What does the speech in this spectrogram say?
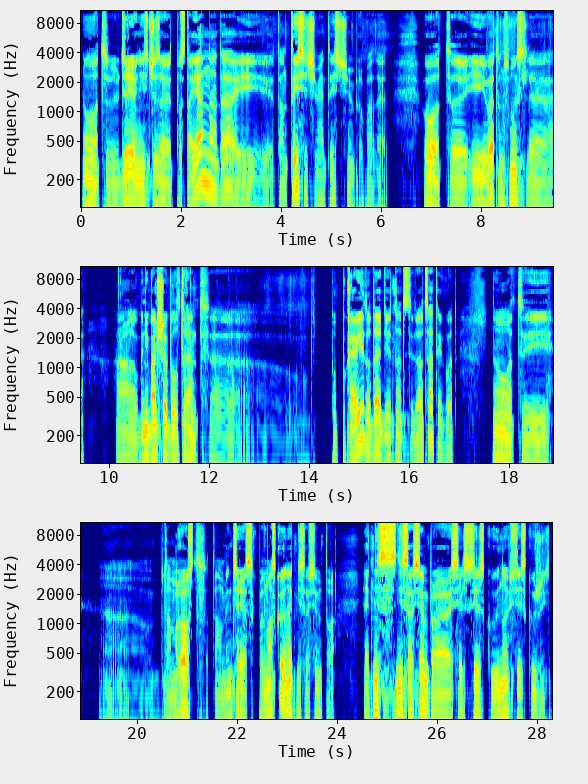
Вот, деревни исчезают постоянно, да, и там тысячами, тысячами пропадают. Вот, э, и в этом смысле а, небольшой был тренд по, по ковиду, да, 19-20 год. Вот, и а, там рост там, интереса к Подмосковью, но это не совсем то. Это не, не совсем просель, сельскую, вновь сельскую жизнь.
